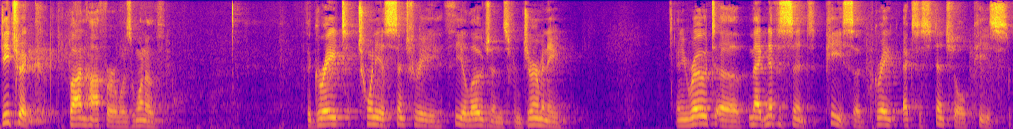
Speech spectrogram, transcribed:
Dietrich Bonhoeffer was one of the great 20th century theologians from Germany. And he wrote a magnificent piece, a great existential piece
